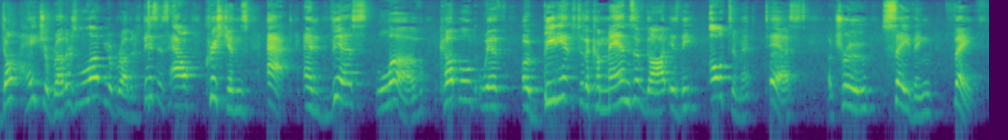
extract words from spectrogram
don't hate your brothers, love your brothers. This is how Christians act. And this love, coupled with obedience to the commands of God, is the ultimate test of true saving faith.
